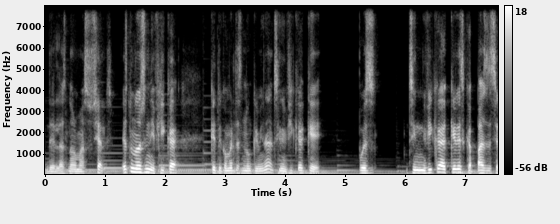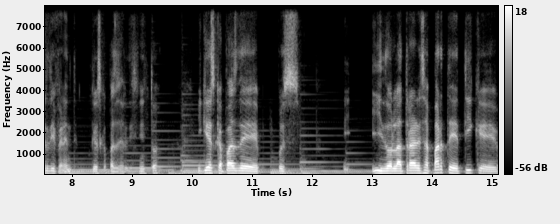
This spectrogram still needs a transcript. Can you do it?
de las normas sociales. Esto no significa que te conviertas en un criminal, significa que, pues, significa que eres capaz de ser diferente, que eres capaz de ser distinto y que eres capaz de, pues, idolatrar esa parte de ti que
